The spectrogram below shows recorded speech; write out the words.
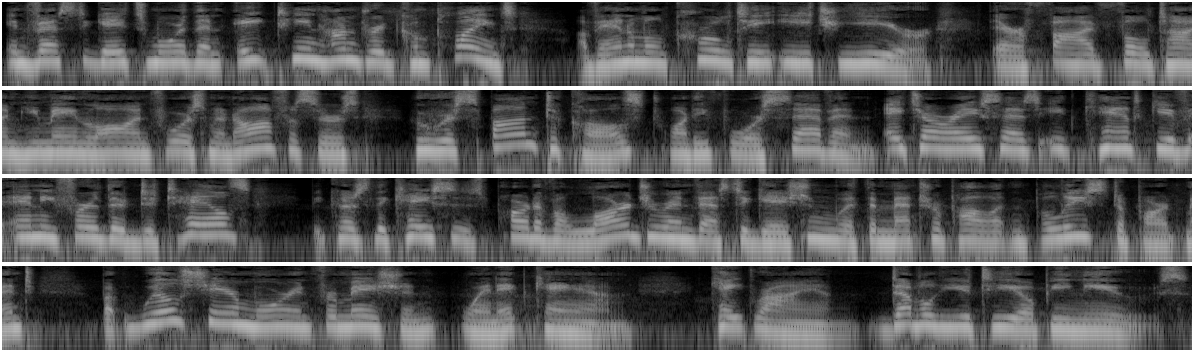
investigates more than 1,800 complaints of animal cruelty each year. There are five full-time humane law enforcement officers who respond to calls 24-7. HRA says it can't give any further details because the case is part of a larger investigation with the Metropolitan Police Department, but will share more information when it can. Kate Ryan, WTOP News.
